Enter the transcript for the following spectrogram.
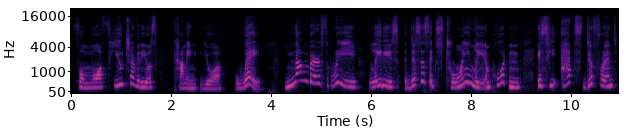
for more future videos coming your way. Number three, ladies, this is extremely important, is he acts different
